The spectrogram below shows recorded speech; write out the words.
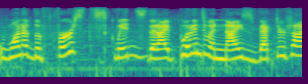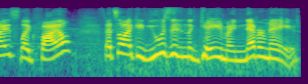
one of the first squids that I put into a nice vector size like file. That's so I could use it in the game I never made.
